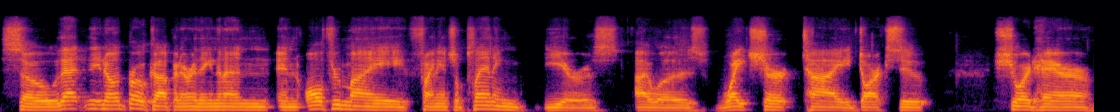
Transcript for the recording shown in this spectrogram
So that, you know, it broke up and everything. And then, and all through my financial planning years, I was white shirt, tie, dark suit, short hair,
